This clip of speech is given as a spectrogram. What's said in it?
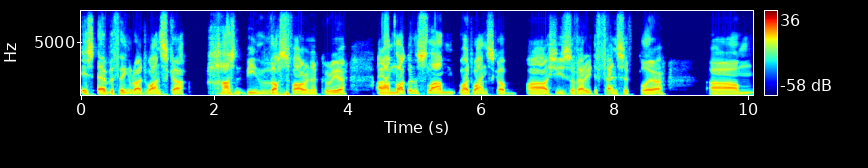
is everything Radwanska hasn't been thus far in her career. And I'm not going to slam Radwanska. Uh, she's a very defensive player. Um,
